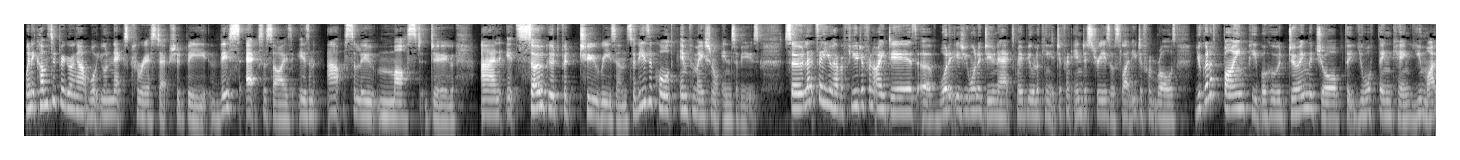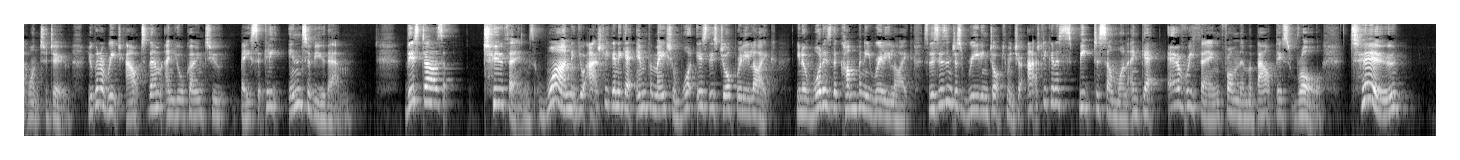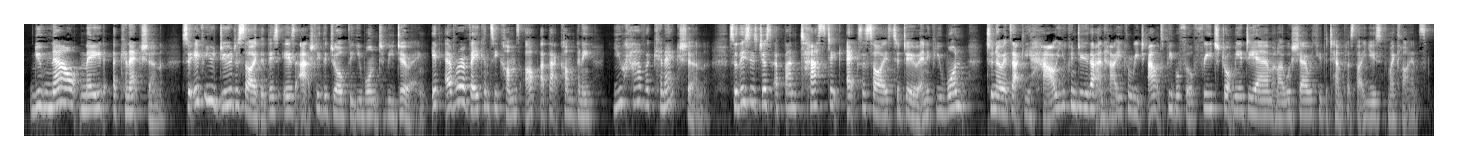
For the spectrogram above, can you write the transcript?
When it comes to figuring out what your next career step should be, this exercise is an absolute must do. And it's so good for two reasons. So these are called informational interviews. So let's say you have a few different ideas of what it is you want to do next. Maybe you're looking at different industries or slightly different roles. You're going to find people who are doing the job that you're thinking you might want to do. You're going to reach out to them and you're going to basically interview them. This does two things. One, you're actually going to get information. What is this job really like? You know, what is the company really like? So this isn't just reading documents. You're actually going to speak to someone and get everything from them about this role. Two, you've now made a connection. So if you do decide that this is actually the job that you want to be doing, if ever a vacancy comes up at that company, you have a connection. So this is just a fantastic exercise to do. And if you want to know exactly how you can do that and how you can reach out to people, feel free to drop me a DM and I will share with you the templates that I use with my clients.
